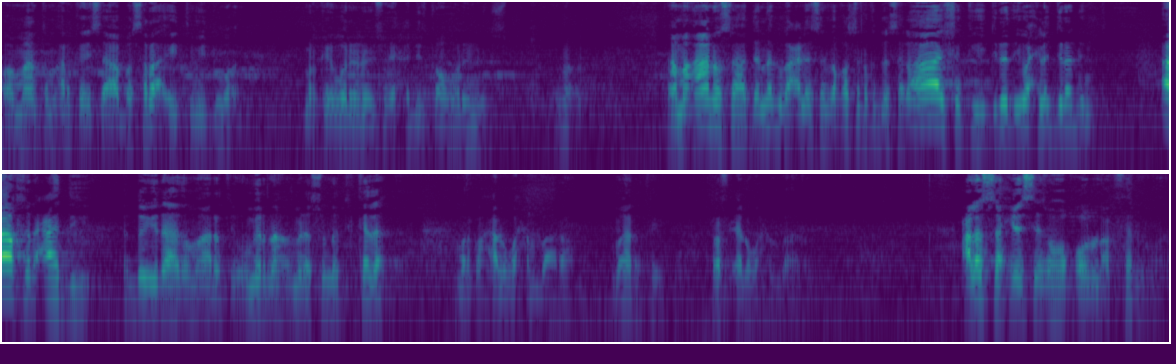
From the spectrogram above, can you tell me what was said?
oo maanta ma arkaysaa basre ay timid waa markay warinayso ay xadiidkan warinayso. Ama aanusa hadda nabiga calay slam qasr kada sagaashankii hijrada iyo wax la jira dhintay aakhir cahdihi hadduu yidhaahdo maaragtay umirna min asunati kada marka waxaa lagu xambaaraa maaragtay rafciga lagu xambaaraa. Cala saxiix sidaas wahuwa qowl akari waa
